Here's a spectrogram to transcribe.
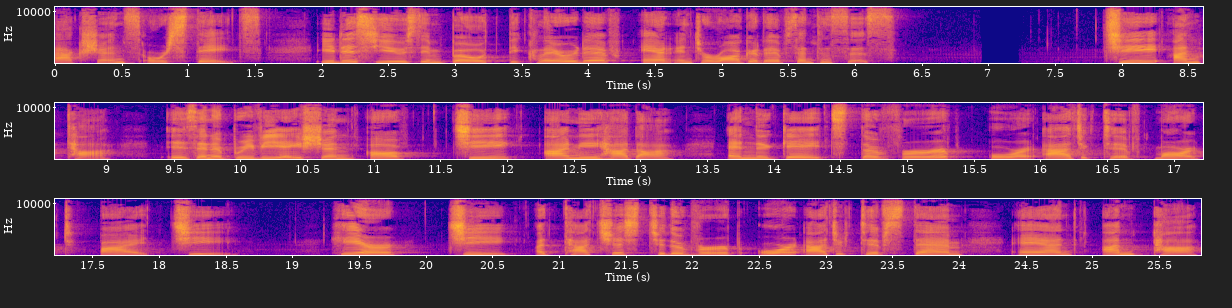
actions or states. It is used in both declarative and interrogative sentences. 지 않다 is an abbreviation of 지 아니하다 and negates the verb or adjective marked by 지. Here, 지 attaches to the verb or adjective stem and 않다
